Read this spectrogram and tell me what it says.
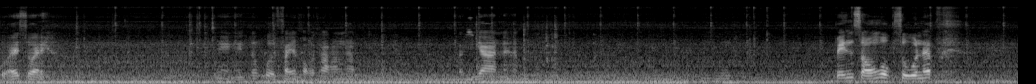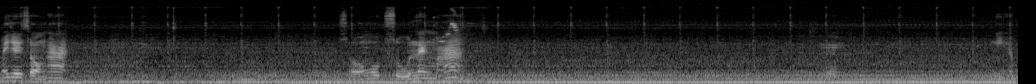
สวยสวยนี่ต้องเปิดไฟขอทางครับ สัญญาณนะครับ เป็นสองหกศูนย์ครับ ไม่ใช่สองห้าสองหกศูนย์แรงม้าโอเคนี่ครับ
